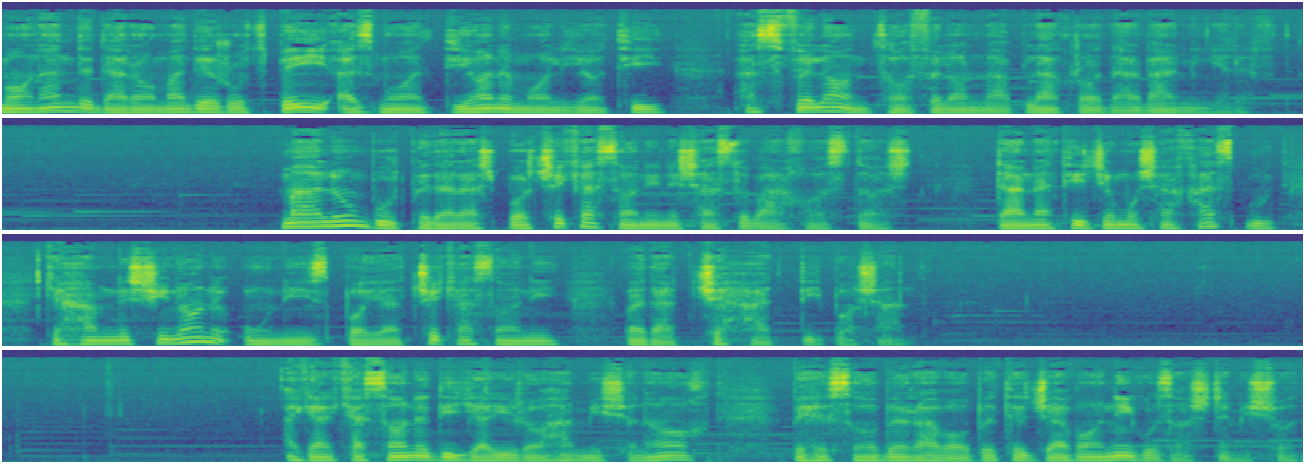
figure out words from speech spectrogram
مانند درآمد رتبه ای از معدیان مالیاتی از فلان تا فلان مبلغ را در بر می گرفت. معلوم بود پدرش با چه کسانی نشست و برخواست داشت در نتیجه مشخص بود که همنشینان او نیز باید چه کسانی و در چه حدی باشند اگر کسان دیگری را هم می شناخت به حساب روابط جوانی گذاشته می شد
